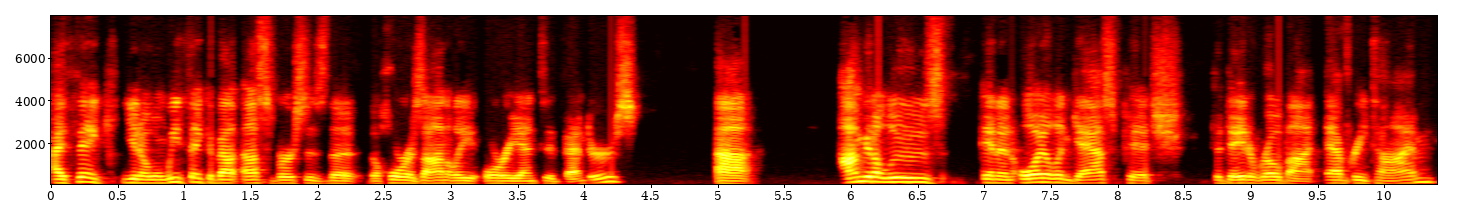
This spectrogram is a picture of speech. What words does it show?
I think, you know, when we think about us versus the, the horizontally oriented vendors, uh, I'm going to lose in an oil and gas pitch to DataRobot every time.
